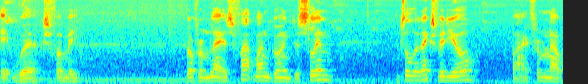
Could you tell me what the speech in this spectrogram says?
it works for me. So from Les, Fat Man going to Slim. Until the next video, bye from now.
